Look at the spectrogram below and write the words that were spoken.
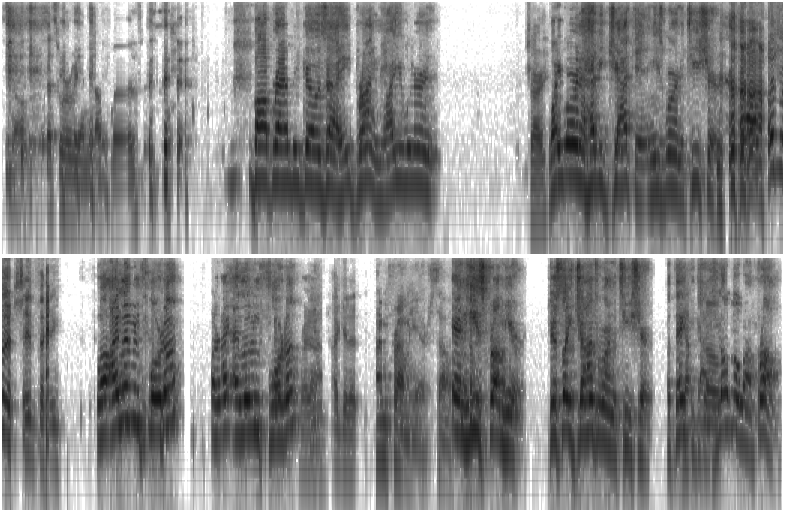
So that's where we ended up with. Bob Bradley goes, uh, "Hey Brian, why are you wearing Sorry. why are you wearing a heavy jacket and he's wearing a t-shirt?" I was doing the same thing. Well, I live in Florida. All right, I live in Florida, Right Yeah. on. I get it. I'm from here, so and he's from here, just like John's wearing a t-shirt. But thank Yep. you guys. So- you all know where I'm from.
